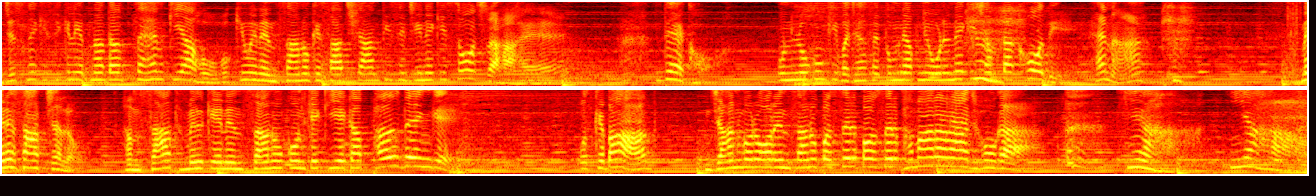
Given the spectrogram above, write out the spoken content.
जिसने किसी के लिए इतना दर्द सहन किया हो, वो क्यों इन इंसानों के साथ शांति से जीने की सोच रहा है? देखो, उन लोगों की वजह से तुमने अपनी उड़ने की क्षमता खो दी, है ना? मेरे साथ चलो। हम साथ मिलकर इन इंसानों को उनके किए का फल देंगे। उसके बाद, जानवरों और इंसानों पर सिर्फ़ और सिर्फ़ हमारा राज होगा। यहाँ यहाँ।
